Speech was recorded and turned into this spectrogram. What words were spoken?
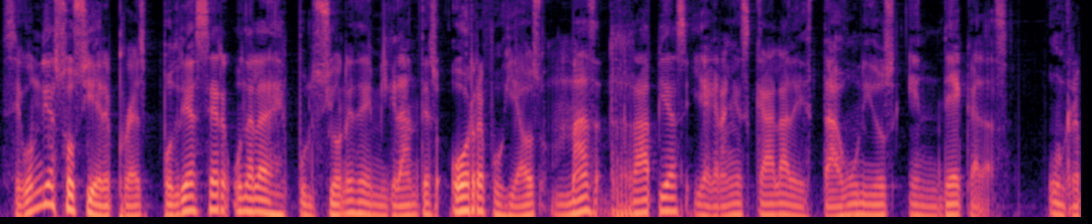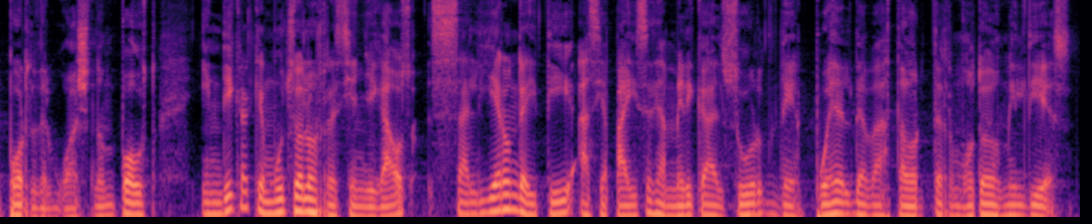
Según The Associated Press, podría ser una de las expulsiones de inmigrantes o refugiados más rápidas y a gran escala de Estados Unidos en décadas. Un reporte del Washington Post indica que muchos de los recién llegados salieron de Haití hacia países de América del Sur después del devastador terremoto de 2010.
